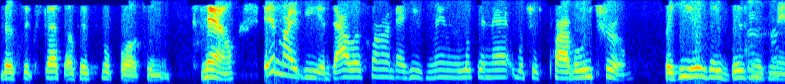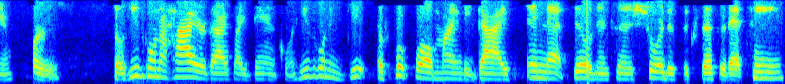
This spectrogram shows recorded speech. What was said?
the success of his football team. Now, it might be a dollar sign that he's mainly looking at, which is probably true, but he is a businessman mm-hmm. first. So he's going to hire guys like Dan Quinn. He's going to get the football-minded guys in that building to ensure the success of that team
